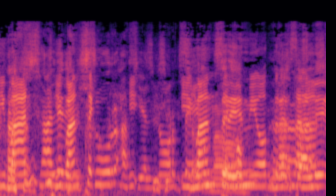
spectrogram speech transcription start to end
Iván, Sale Iván del se, sur hacia el sí, sí. norte. Iván No. se comió tres sale-.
